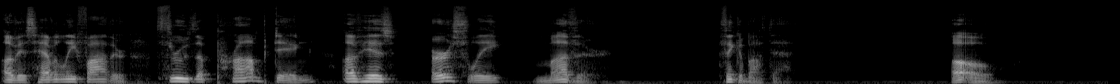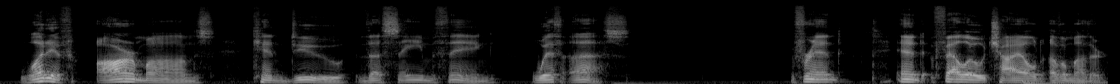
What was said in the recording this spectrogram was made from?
of his heavenly Father through the prompting of his earthly mother. Think about that. Uh oh. What if our moms can do the same thing with us? Friend and fellow child of a mother,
